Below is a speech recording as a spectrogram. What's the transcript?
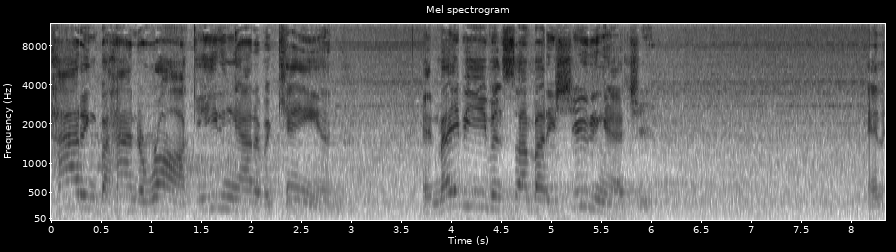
hiding behind a rock, eating out of a can and maybe even somebody shooting at you. And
